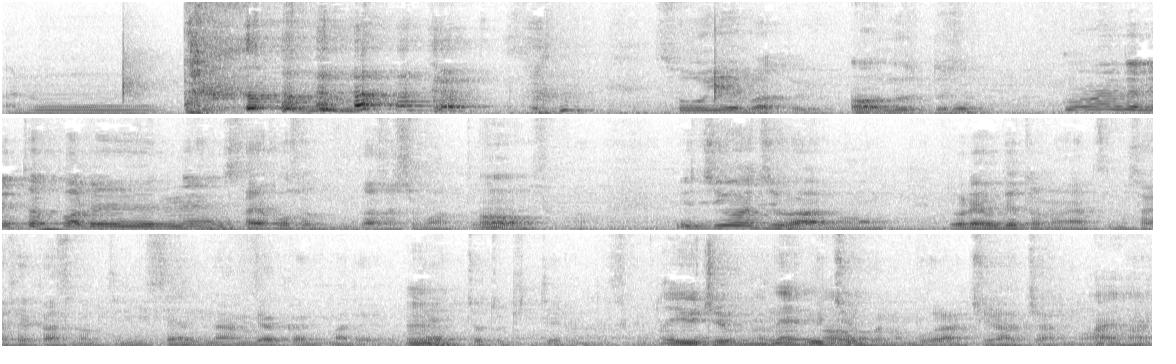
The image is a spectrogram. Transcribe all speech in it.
あのー、そういえばという。あどうしこの間ネタパレね再放送出させてもらったじゃないですか、でじわじわあのドライブデートのやつも再生回数伸びて2000何百回までね、うん。ちょっと切ってるんですけど。YouTube のね。YouTube の僕らのチラちゃんの、はいはい。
